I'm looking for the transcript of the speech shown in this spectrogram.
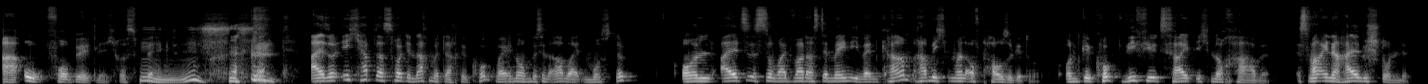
Ah, oh, vorbildlich. Respekt. Mhm. Also ich habe das heute Nachmittag geguckt, weil ich noch ein bisschen arbeiten musste. Und als es soweit war, dass der Main Event kam, habe ich mal auf Pause gedrückt und geguckt, wie viel Zeit ich noch habe. Es war eine halbe Stunde.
